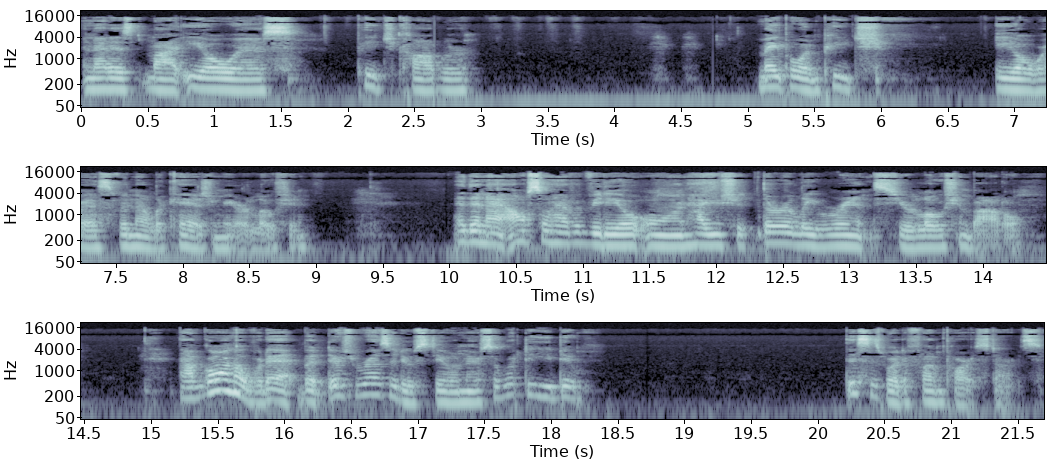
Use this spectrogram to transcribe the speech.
And that is my EOS Peach Cobbler Maple and Peach EOS Vanilla Cashmere Lotion. And then I also have a video on how you should thoroughly rinse your lotion bottle. I've gone over that, but there's residue still in there. So what do you do? This is where the fun part starts.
